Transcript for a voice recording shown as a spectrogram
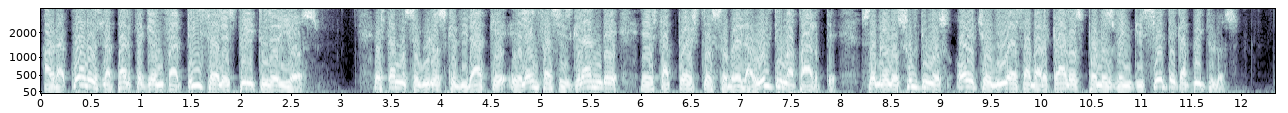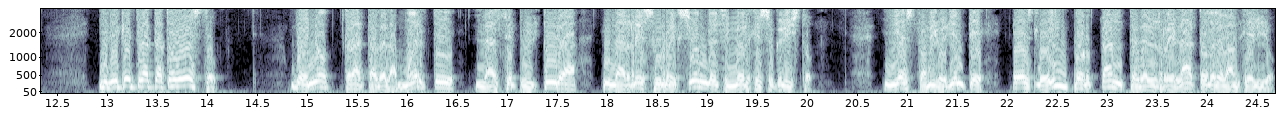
Ahora, ¿cuál es la parte que enfatiza el Espíritu de Dios? Estamos seguros que dirá que el énfasis grande está puesto sobre la última parte, sobre los últimos ocho días abarcados por los 27 capítulos. ¿Y de qué trata todo esto? Bueno, trata de la muerte, la sepultura y la resurrección del Señor Jesucristo. Y esto, amigo oyente, es lo importante del relato del Evangelio.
